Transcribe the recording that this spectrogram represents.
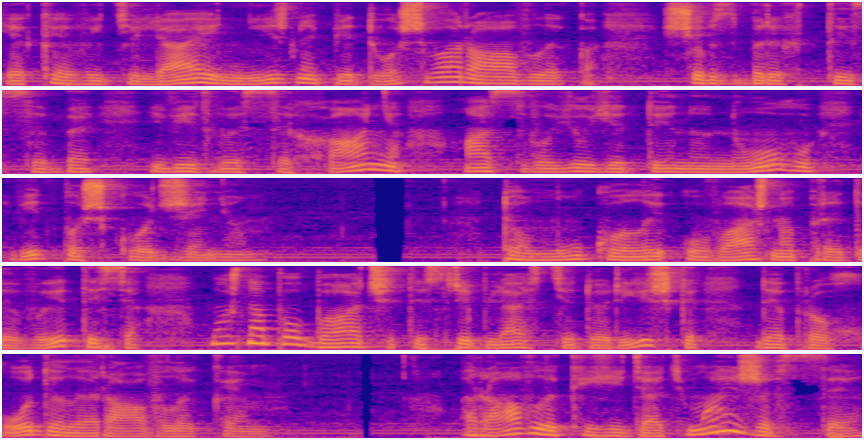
яке виділяє ніжна підошва равлика, щоб зберегти себе від висихання, а свою єдину ногу від пошкодження. Тому, коли уважно придивитися, можна побачити сріблясті доріжки, де проходили равлики. Равлики їдять майже все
